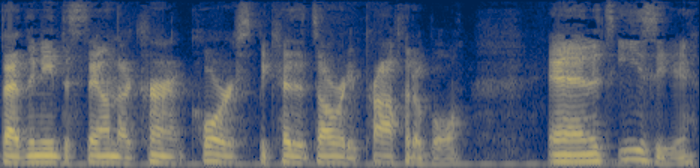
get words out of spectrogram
that they need to stay on their current course because it's already profitable. And it's easy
